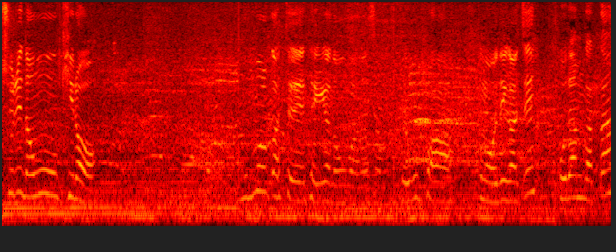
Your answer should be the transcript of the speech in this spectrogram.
줄이 너무 길어. 못 먹을 것 같아. 대기가 너무 많아서. 배고파. 그럼 어디 가지? 고담 갈까?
